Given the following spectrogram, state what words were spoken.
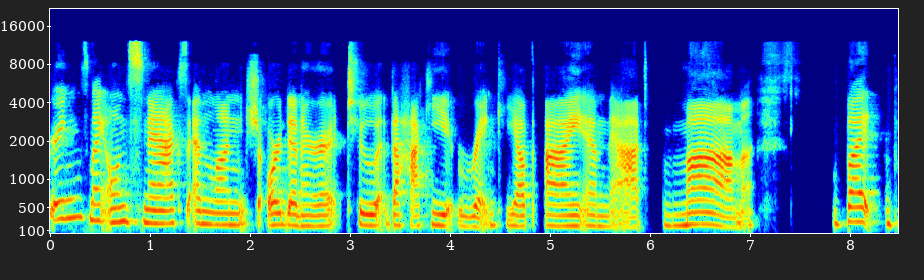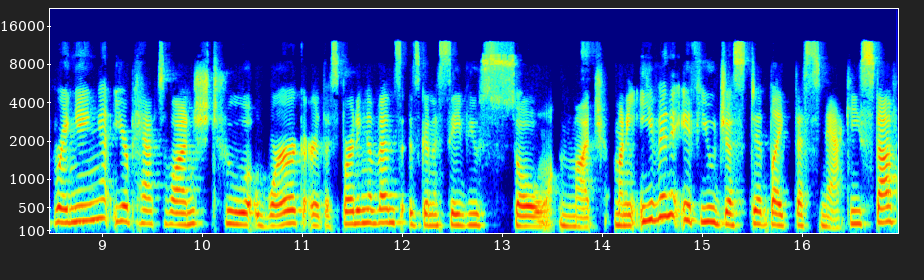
brings my own snacks and lunch or dinner to the hockey rink. Yep, I am that mom. But bringing your packed lunch to work or the sporting events is going to save you so much money. Even if you just did like the snacky stuff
